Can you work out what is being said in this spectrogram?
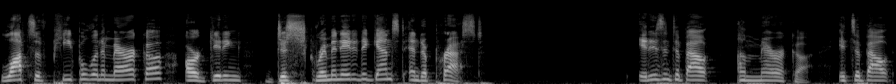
Lots of people in America are getting discriminated against and oppressed. It isn't about America. It's about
